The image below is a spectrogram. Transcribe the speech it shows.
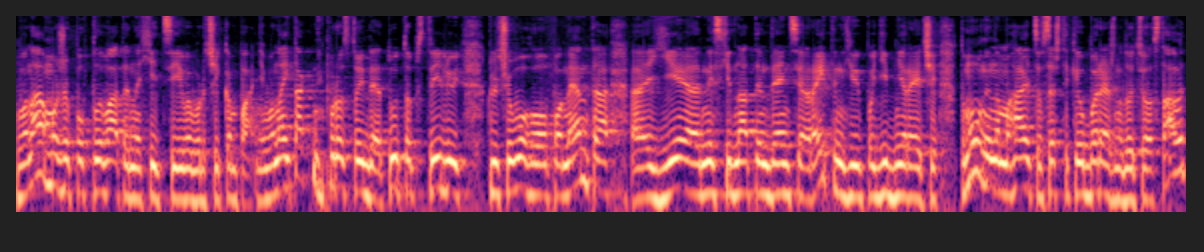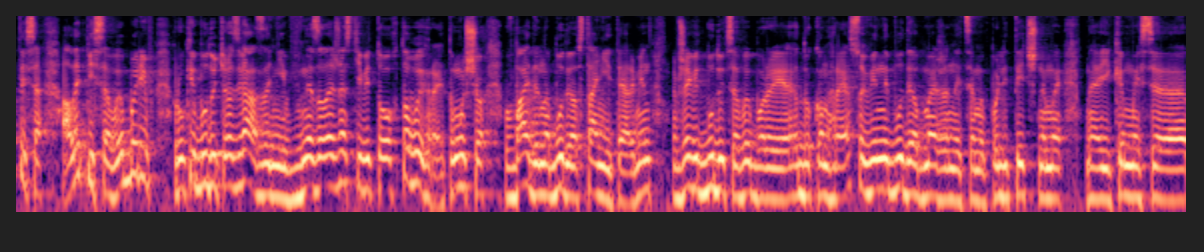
вона може повпливати на хід цієї виборчої кампанії. Вона і так не просто йде. Тут обстрілюють ключового опонента, е, є несхідна тенденція рейтингів і подібні речі. Тому вони намагаються все ж таки обережно до цього ставитися. Але після виборів руки будуть розв'язані в незалежності від того, хто виграє, тому що в Байдена буде останній термін. Вже відбудуться вибори до конгресу. Він не буде обмежений цими політичними е, якимись е,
